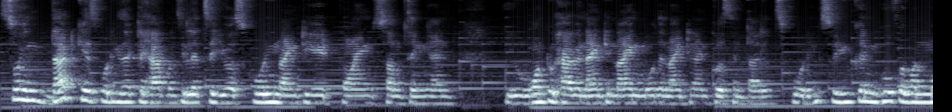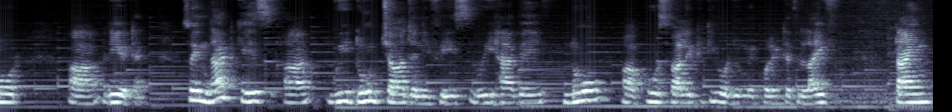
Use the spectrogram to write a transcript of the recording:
so in that case what exactly happens let's say you are scoring 98 points something and you want to have a 99 more than 99 percentile scoring so you can go for one more uh, reattempt so in that case, uh, we don't charge any fees. We have a no uh, course validity or you may call it as lifetime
